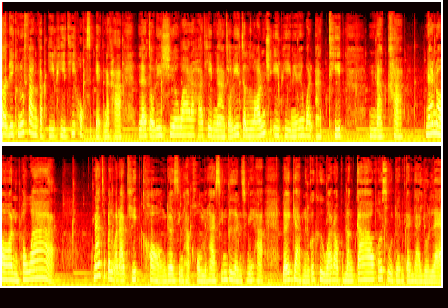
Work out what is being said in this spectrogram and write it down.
สวัสดีคุณผู้ฟังกับ EP ที่ 61 นะคะ และโจลี่เชื่อว่านะคะ ทีมงานโจลี่จะลอนช์ EP นี้ในวันอาทิตย์นะคะ แน่นอนเพราะว่าน่าจะเป็นวันอาทิตย์ของเดือนสิงหาคมนะคะสิ้นเดือนใช่ไหมคะ แล้วอีกอย่างหนึ่งก็คือว่าเรากำลังก้าวเข้าสู่เดือนกันยายนและ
